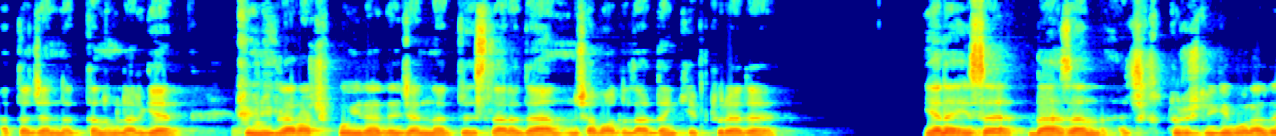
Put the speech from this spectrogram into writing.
Hatto jannatdan ularga tuynuklar ochib qo'yiladi jannatni islaridan shabodilaridan kelib turadi. yana esa ba'zan chiqib turishligi bo'ladi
